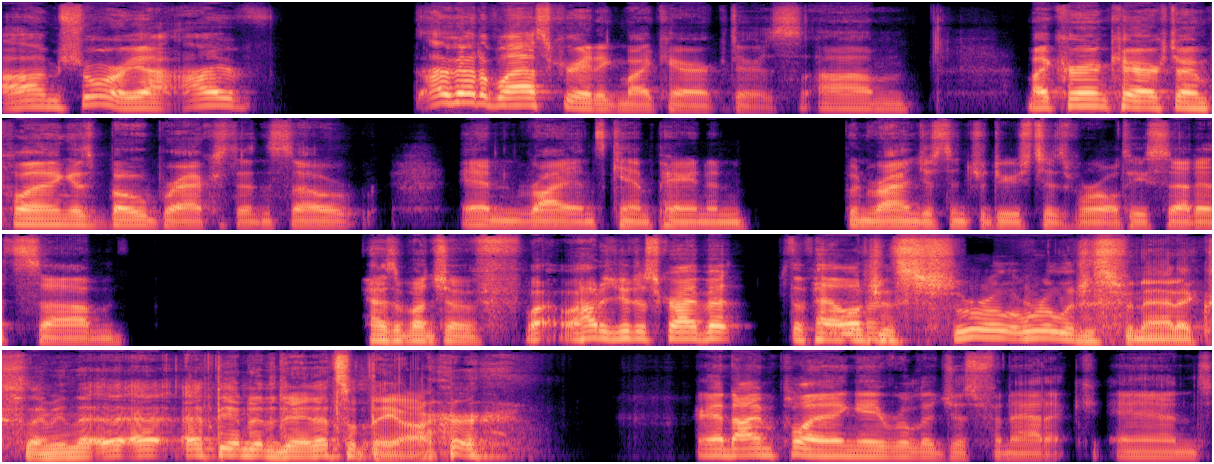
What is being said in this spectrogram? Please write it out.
I'm sure. Yeah, I've I've had a blast creating my characters. Um, my current character I'm playing is Bo Braxton. So, in Ryan's campaign, and when Ryan just introduced his world, he said it's um has a bunch of how did you describe it? The paladin. religious, rel- religious fanatics. I mean, th- at, the end of the day, that's what they are. and I'm playing a religious fanatic, and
